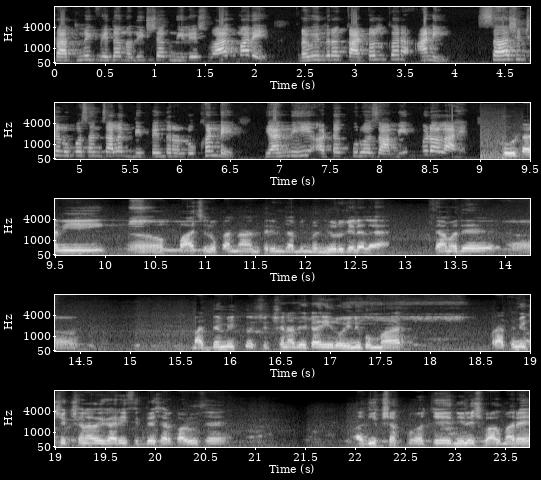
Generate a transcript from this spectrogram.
प्राथमिक वेतन अधीक्षक निलेश वाघमारे रवींद्र काटोलकर आणि सहशिक्षण उपसंचालक दीपेंद्र लोखंडे यांनीही अटकपूर्व जामीन मिळवला आहे. कोर्टाने पाच लोकांना अंतरिम जामीन मंजूर केलेला आहे. त्यामध्ये माध्यमिक शिक्षणाधिकारी रोहिणी कुंभार प्राथमिक शिक्षणाधिकारी सिद्धेश्वर काळुसे अधीक्षक निलेश वाघमारे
